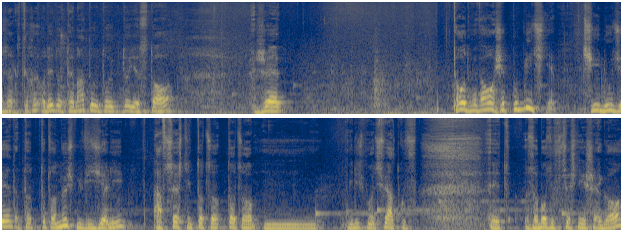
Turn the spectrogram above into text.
że trochę odejdę do tematu, to, to jest to, że to odbywało się publicznie. Ci ludzie, to, to co myśmy widzieli, a wcześniej to, co, to, co mm, mieliśmy od świadków y, z obozu wcześniejszego,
